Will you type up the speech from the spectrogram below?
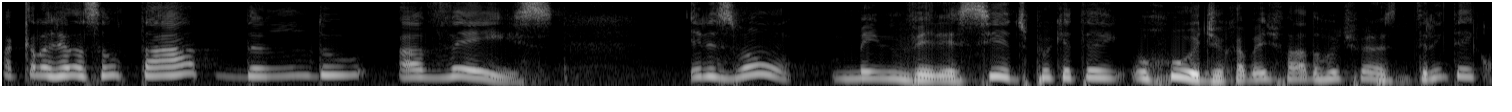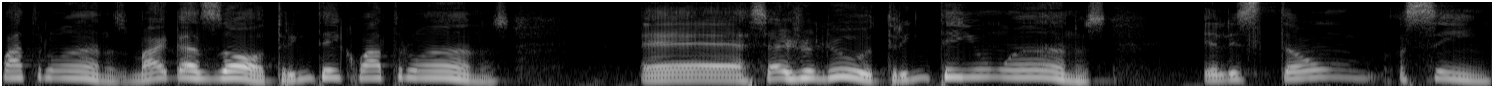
aquela geração tá dando a vez. Eles vão meio envelhecidos porque tem o Rude, eu acabei de falar do Rude Fernandes, 34 anos, Margasol, 34 anos, é, Sérgio Liu, 31 anos. Eles estão, assim,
